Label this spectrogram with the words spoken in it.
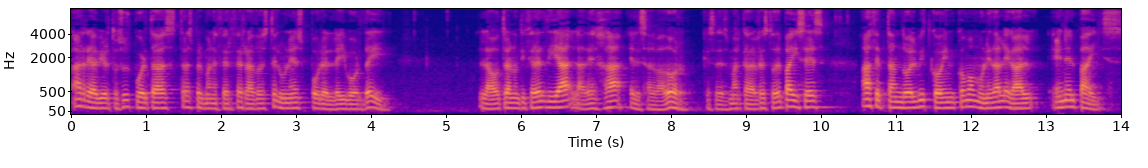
ha reabierto sus puertas tras permanecer cerrado este lunes por el Labor Day. La otra noticia del día la deja El Salvador, que se desmarca del resto de países, aceptando el Bitcoin como moneda legal en el país.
